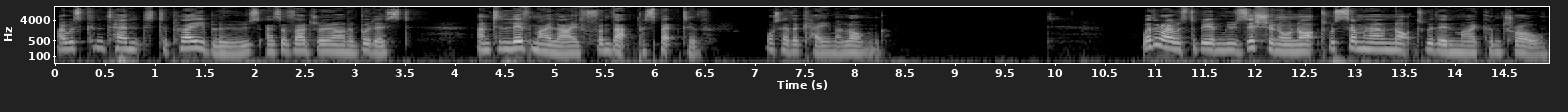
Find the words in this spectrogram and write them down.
I was content to play blues as a Vajrayana Buddhist and to live my life from that perspective, whatever came along. Whether I was to be a musician or not was somehow not within my control.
